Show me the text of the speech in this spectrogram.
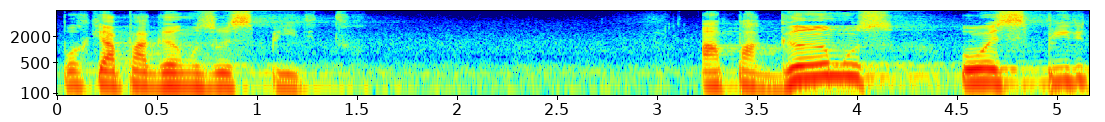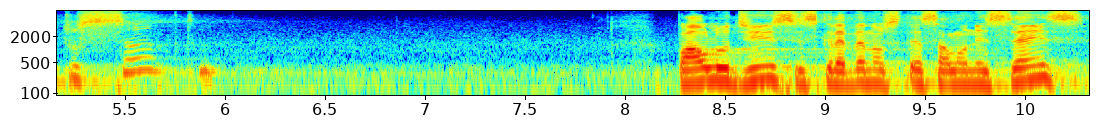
porque apagamos o espírito. Apagamos o Espírito Santo. Paulo disse, escrevendo aos Tessalonicenses,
